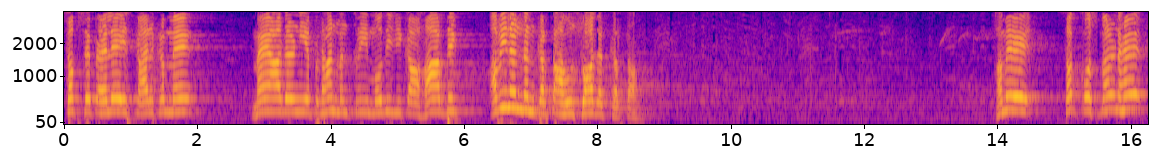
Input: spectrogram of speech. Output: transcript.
सबसे पहले इस कार्यक्रम में मैं आदरणीय प्रधानमंत्री मोदी जी का हार्दिक अभिनंदन करता हूँ स्वागत करता हूँ। हमें सबको स्मरण है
